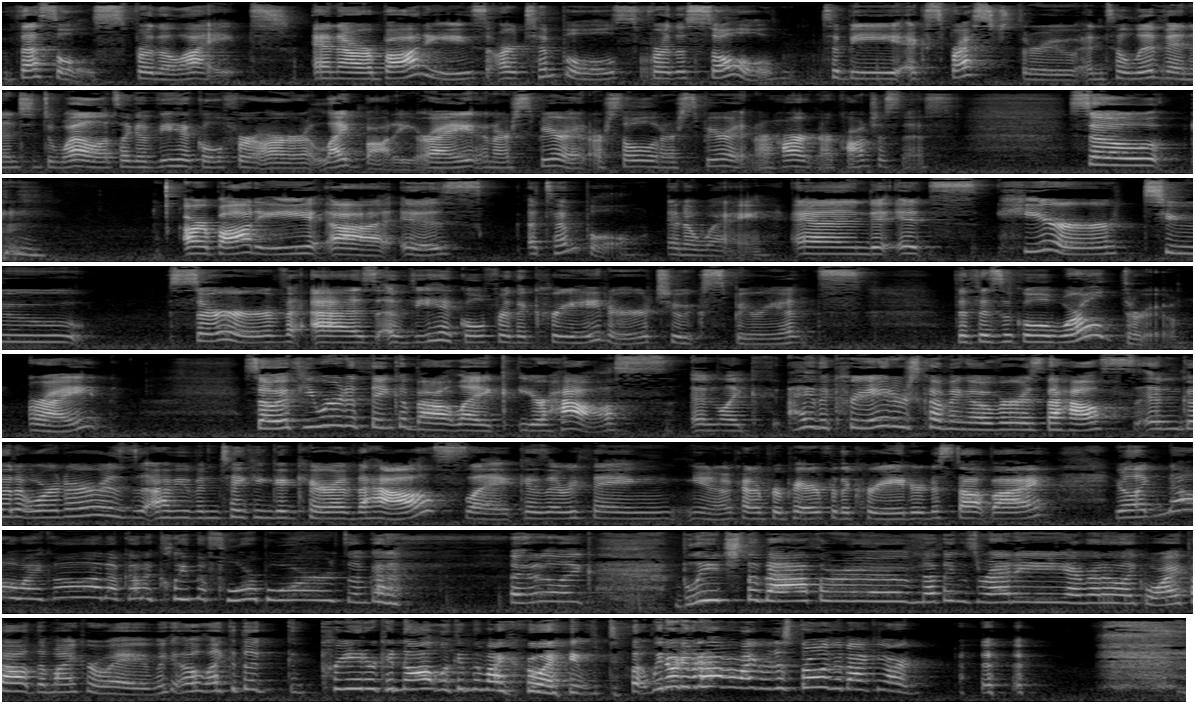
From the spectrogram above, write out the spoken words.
vessels for the light. And our bodies are temples for the soul to be expressed through and to live in and to dwell. It's like a vehicle for our light body, right? And our spirit, our soul and our spirit and our heart and our consciousness. So our body uh, is a temple in a way, and it's here to serve as a vehicle for the creator to experience the physical world through, right? So if you were to think about like your house and like, hey, the creator's coming over, is the house in good order? Is have you been taking good care of the house? Like, is everything, you know, kind of prepared for the creator to stop by? You're like, no, my God, I've got to clean the floorboards. I've got to, I gotta like bleach the bathroom. Nothing's ready. I've got to like wipe out the microwave. Oh, like the creator cannot look in the microwave. we don't even have a microwave. Just throw it in the backyard.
